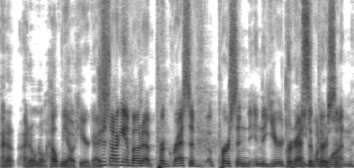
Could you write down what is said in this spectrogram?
I don't I don't know. Help me out here, guys. You're just talking about a progressive person in the year Progressive 2021.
